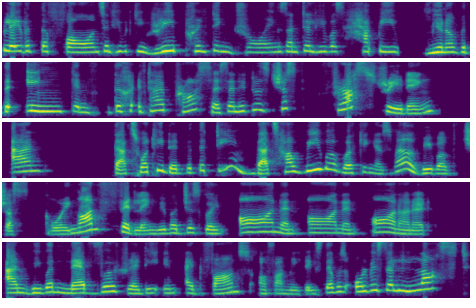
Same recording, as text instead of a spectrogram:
play with the fonts and he would keep reprinting drawings until he was happy, you know, with the ink and the entire process. And it was just frustrating. And that's what he did with the team. That's how we were working as well. We were just going on fiddling. We were just going on and on and on on it. And we were never ready in advance of our meetings. There was always the last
